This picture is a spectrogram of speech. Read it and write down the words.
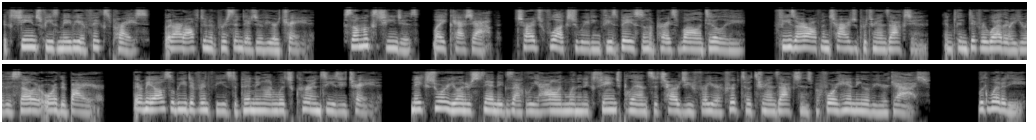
Exchange fees may be a fixed price, but are often a percentage of your trade. Some exchanges, like Cash App, charge fluctuating fees based on the price volatility. Fees are often charged per transaction, and can differ whether you're the seller or the buyer. There may also be different fees depending on which currencies you trade. Make sure you understand exactly how and when an exchange plans to charge you for your crypto transactions before handing over your cash. Liquidity.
